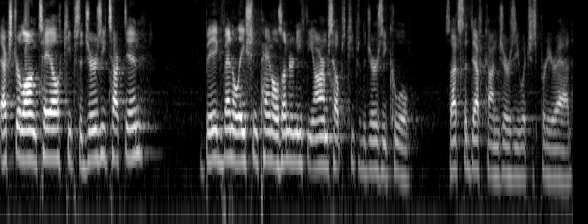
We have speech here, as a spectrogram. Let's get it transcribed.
Extra long tail keeps the jersey tucked in. Big ventilation panels underneath the arms helps keep the jersey cool. So that's the DEF CON jersey, which is pretty rad.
